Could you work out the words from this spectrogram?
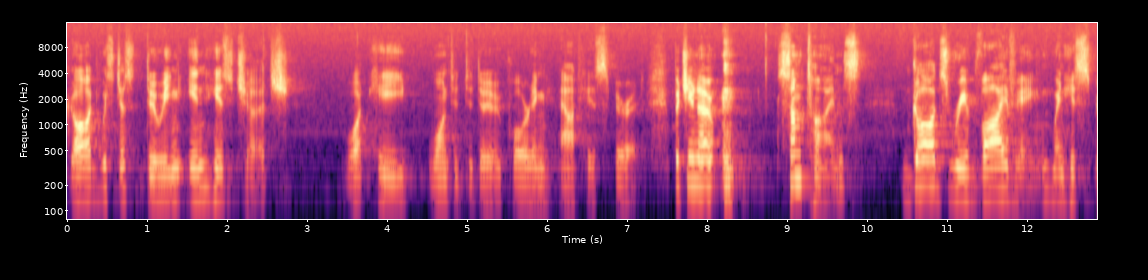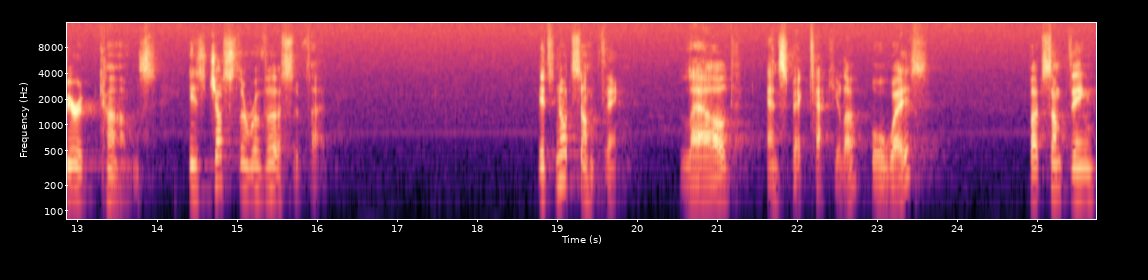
God was just doing in his church what he wanted to do, pouring out his spirit. But you know, sometimes God's reviving, when his spirit comes, is just the reverse of that. It's not something loud and spectacular always but something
